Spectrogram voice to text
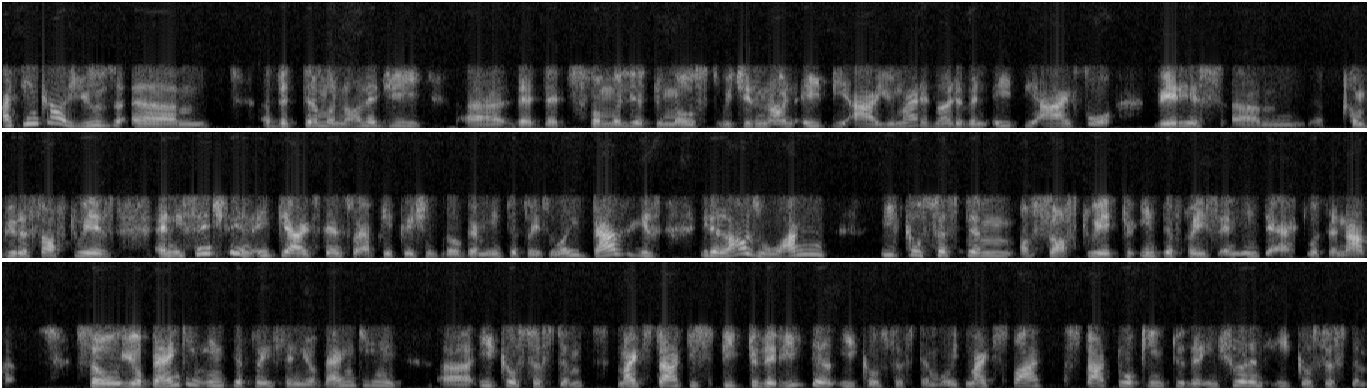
I think I'll use um, the terminology uh, that, that's familiar to most, which is now an API. You might have heard of an API for various um, computer softwares. And essentially, an API stands for Application Program Interface. What it does is it allows one ecosystem of software to interface and interact with another. So your banking interface and your banking uh, ecosystem might start to speak to the retail ecosystem, or it might start, start talking to the insurance ecosystem.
